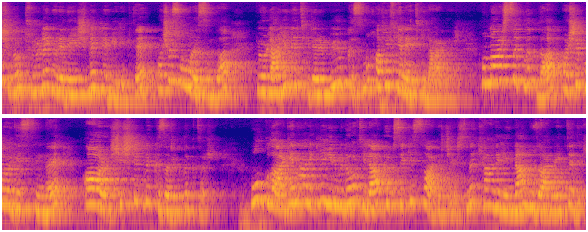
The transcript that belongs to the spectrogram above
Aşının türüne göre değişmekle birlikte aşı sonrasında görülen yan etkilerin büyük kısmı hafif yan etkilerdir. Bunlar sıklıkla aşı bölgesinde ağrı, şişlik ve kızarıklıktır. Bulgular genellikle 24 ila 48 saat içerisinde kendiliğinden düzelmektedir.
